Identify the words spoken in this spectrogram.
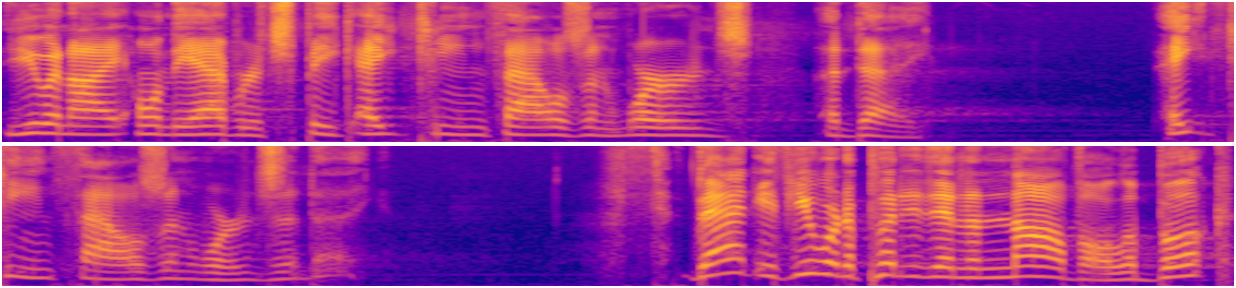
you and I, on the average, speak 18,000 words a day. 18,000 words a day. That, if you were to put it in a novel, a book,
